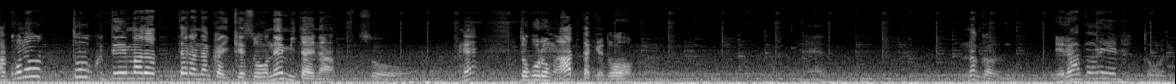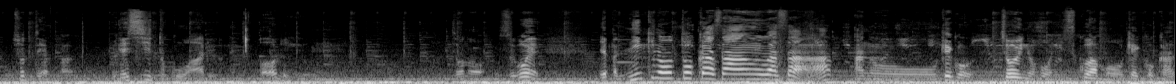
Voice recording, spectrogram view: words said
あこのトークテーマだったらなんかいけそうねみたいなそう。ねところがあったけど、ね、なんか選ばれるとちょっとやっぱ嬉しいとこはあるよね。あるよ。そのすごいやっぱ人気のトーカーさんはさあのー結構上位の方にスコアも結構か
